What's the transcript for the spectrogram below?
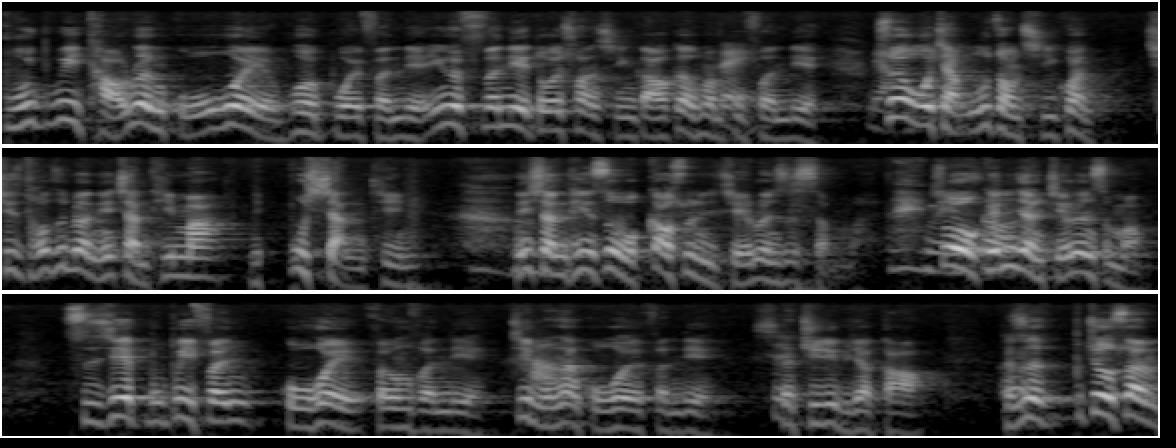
不必讨论国会会不会分裂，因为分裂都会创新高，更何况不分裂。所以我讲五种习惯，其实投资朋友你想听吗？你不想听，你想听是我告诉你结论是什么。所以我跟你错。讲结论什么，直接不必分国会分不分裂，基本上国会分裂是的几率比较高。可是就算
